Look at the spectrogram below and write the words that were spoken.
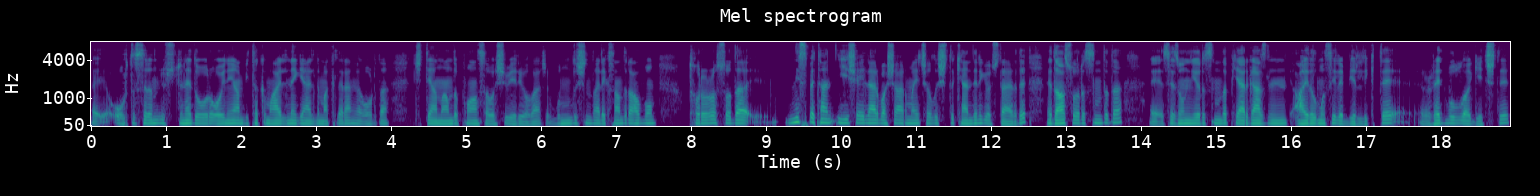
e, orta sıranın üstüne doğru oynayan bir takım haline geldi McLaren ve orada ciddi anlamda puan savaşı veriyorlar. Bunun dışında Alexander Albon Toro Rosso da e, nispeten iyi şeyler başarmaya çalıştı, kendini gösterdi ve daha sonrasında da e, sezonun yarısında Pierre Gasly'nin ayrılmasıyla birlikte Red Bull'a geçti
